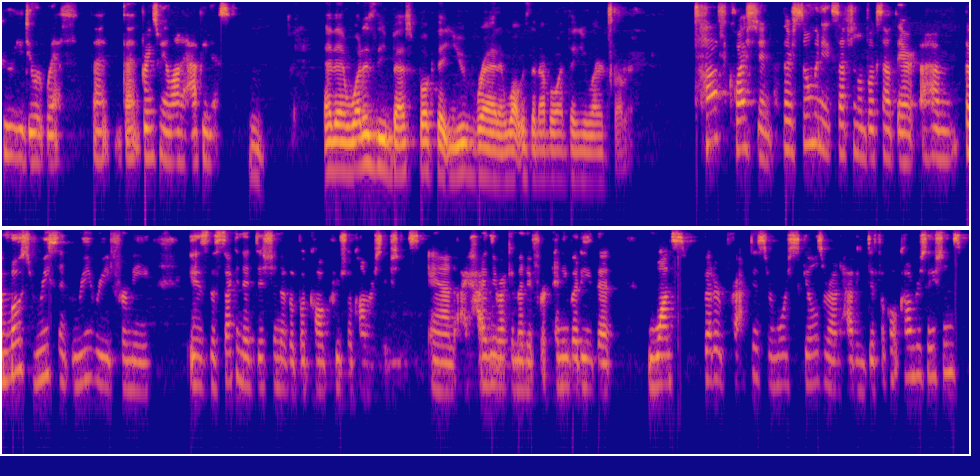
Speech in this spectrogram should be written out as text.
who you do it with. That that brings me a lot of happiness. Hmm. And then, what is the best book that you've read, and what was the number one thing you learned from it? Tough question. There's so many exceptional books out there. Um, the most recent reread for me is the second edition of a book called Crucial Conversations, and I highly recommend it for anybody that wants better practice or more skills around having difficult conversations,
